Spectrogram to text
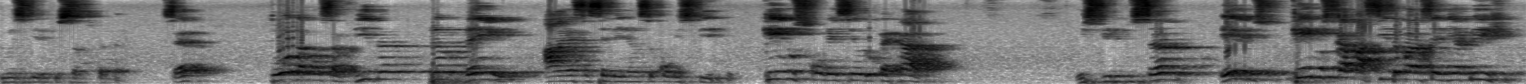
do Espírito Santo também. Certo? Toda a nossa vida também há essa semelhança com o Espírito. Quem nos convenceu do pecado? O Espírito Santo. Ele quem nos capacita para servir a Cristo?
